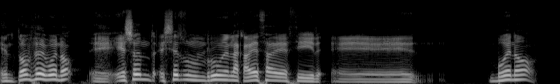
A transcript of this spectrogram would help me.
Entonces, bueno, eh, eso, ese run run en la cabeza de decir, eh, bueno,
